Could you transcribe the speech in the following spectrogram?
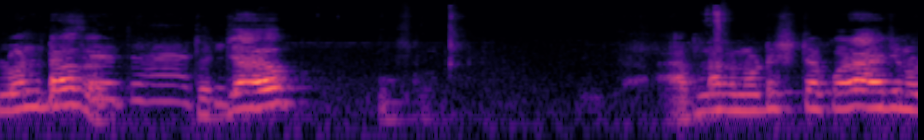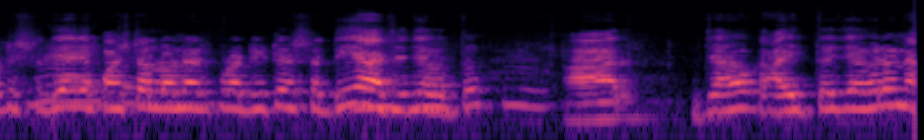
লোনটা হবে। তো যাই হোক আপনাকে নোটিশটা করা আছে নোটিশটা দিয়ে আছে পাঁচটা লোনের পুরো ডিটেলসটা দিয়ে আছে যেহেতু। আর যাই হোক আজ তো যে হলো না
